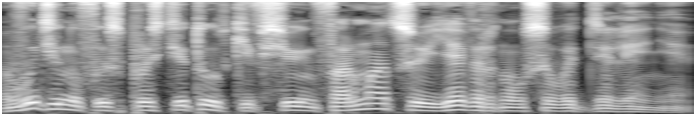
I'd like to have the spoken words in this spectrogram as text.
Вытянув из проститутки всю информацию, я вернулся в отделение.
